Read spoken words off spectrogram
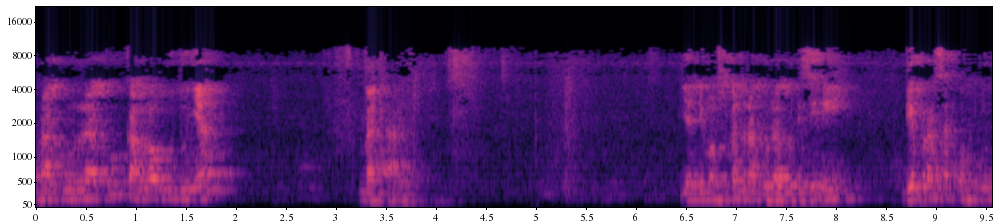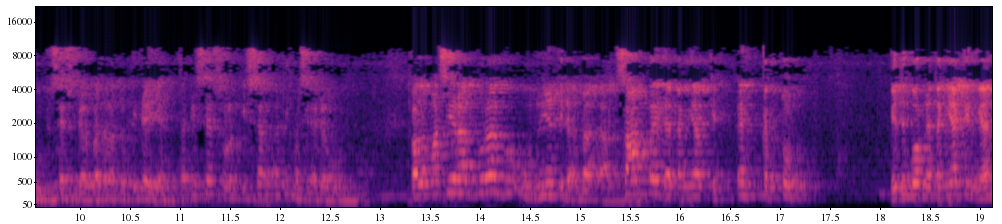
Ragu-ragu kalau wudhunya batal. Yang dimaksudkan ragu-ragu di sini, dia perasaan, wah ini wudhu saya sudah batal atau tidak ya? Tadi saya sholat isya, tadi masih ada wudhu. Kalau masih ragu-ragu, wudhunya tidak batal. Sampai datang yakin, eh kentut. Itu baru datang yakin kan?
